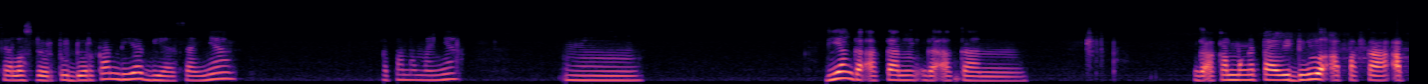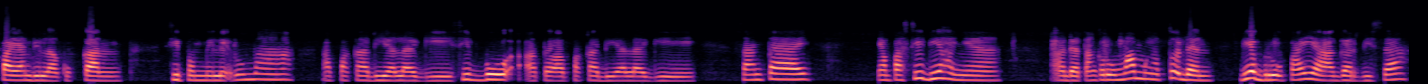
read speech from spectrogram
Sales door to door kan dia biasanya apa namanya? Hmm, dia nggak akan nggak akan nggak akan mengetahui dulu apakah apa yang dilakukan si pemilik rumah, apakah dia lagi sibuk atau apakah dia lagi santai. Yang pasti dia hanya uh, datang ke rumah mengetuk dan dia berupaya agar bisa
